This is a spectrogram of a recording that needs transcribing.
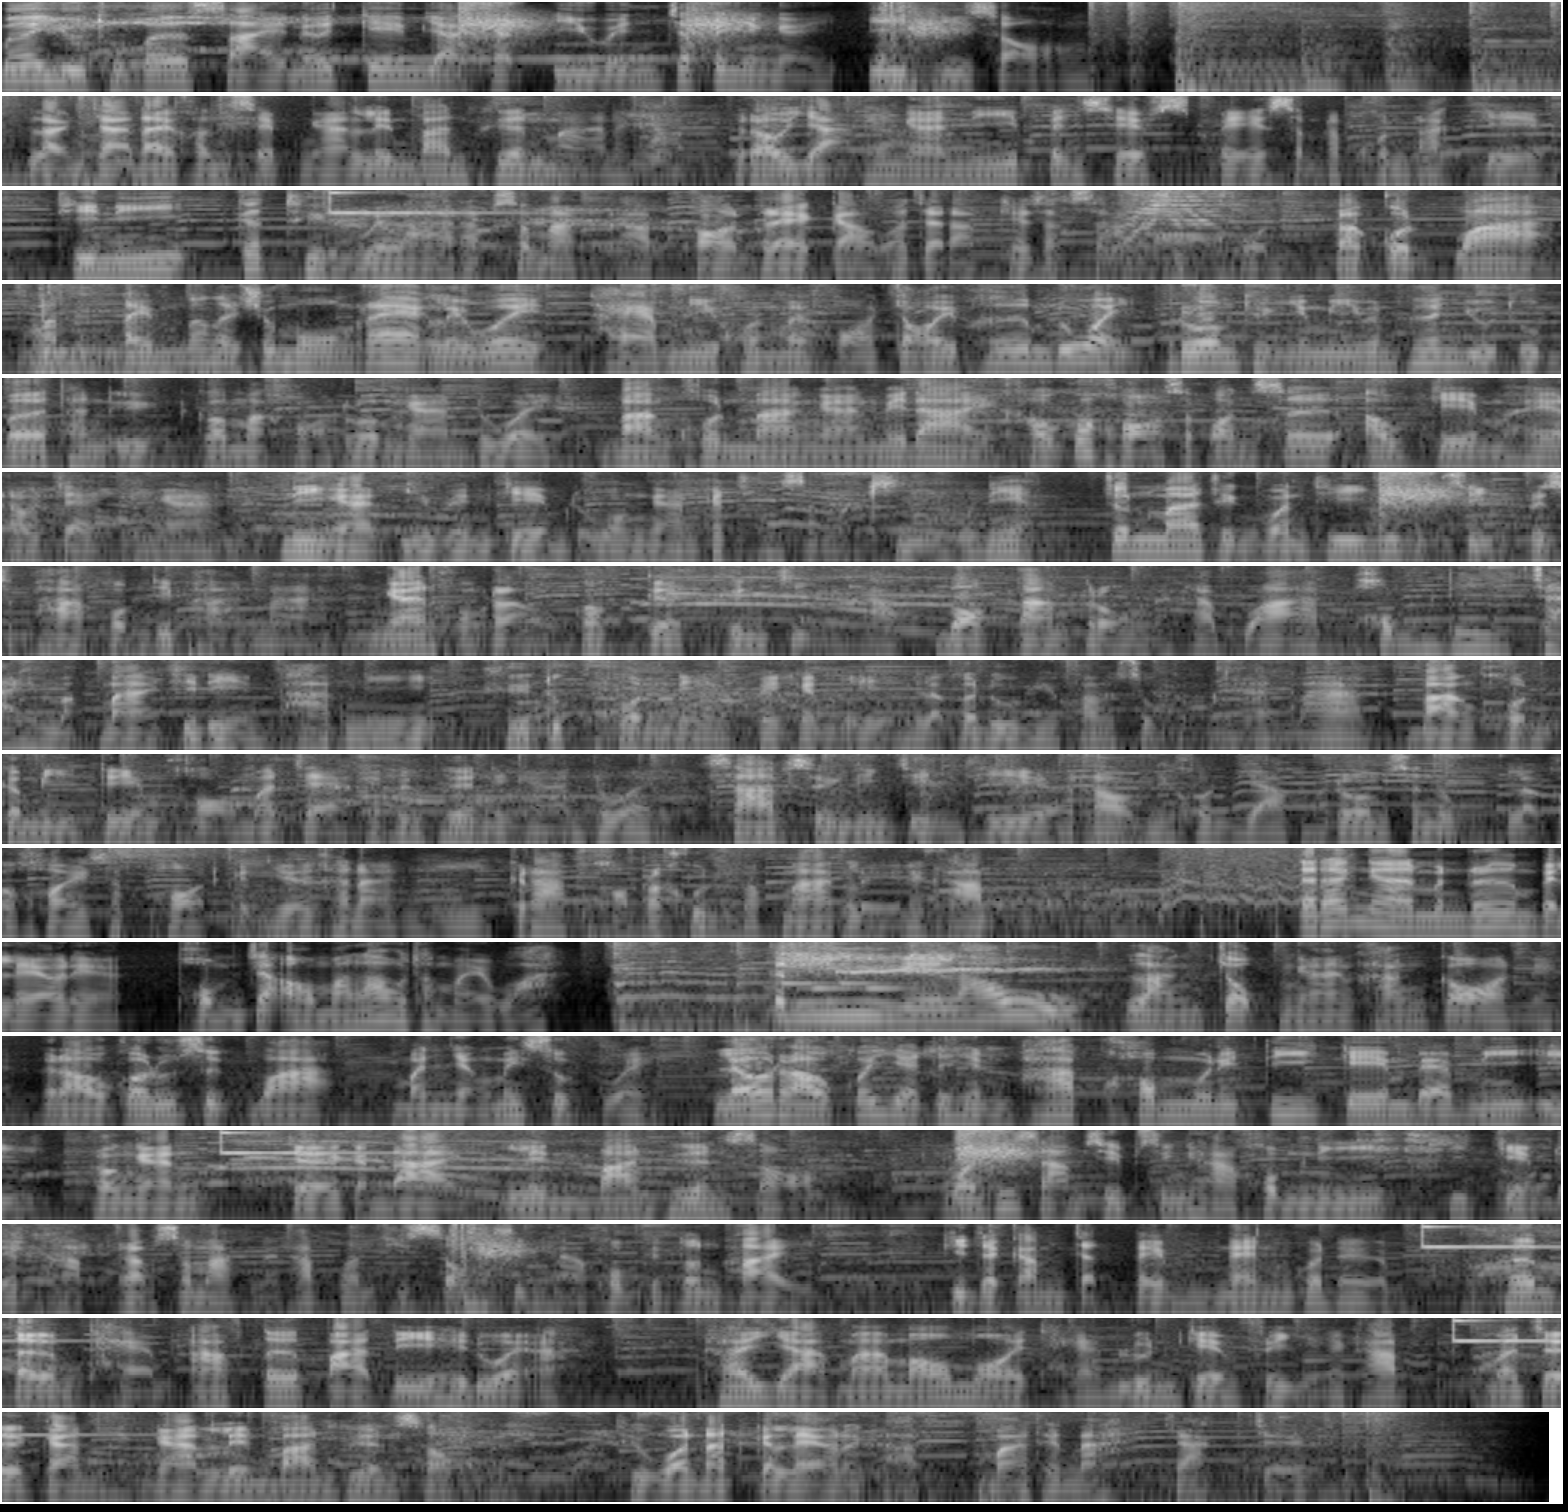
เมื่อยูทูบเบอร์สายเนิร์ดเกมอยากจัดอีเวนต์จะเป็นยังไง EP 2 หลังจากได้คอนเซปต์งานเล่นบ้านเพื่อนมานะครับ เราอยากให้งานนี้เป็นเซฟสเปซสำหรับคนรักเกม ทีนี้ก็ถึงเวลารับสมัครครับ ตอนแรกกะว่าจะรับแค่สัก 30 คน ปรากฏว่ามันเต็มตั้งแต่ชั่วโมงแรกเลยเว้ย แถมมีคนมาขอจอยเพิ่มด้วย รวมถึงยังมีเพื่อนๆยูทูบเบอร์ท่านอื่นก็มาขอร่วมงานด้วย บางคนมางานไม่ได้เขาก็ขอสปอนเซอร์เอาเกมมาให้เราแจกในงาน นี่งานอีเวนต์เกมหรือว่างานกระถิ่นสามัคคีวะเนี่ย จนมาถึงวันที่ 24 พฤษภาคมที่ผ่านมา งานของเราก็เกิดขึ้นจริงครับ บอกตามตรงนะครับว่าผมดีใจมากๆที่ได้เห็นภาพนี้ คือทุกคนเนี่ยเป็นกันเองแล้วก็ดูมีความสุขกับงานมาก บางคนก็มีเตรียมของมาแจกให้เพื่อนๆในงานด้วยซาบซึ้งจริง ๆ ที่เรามีคนอยากมาร่วมสนุก แล้วก็คอยซัพพอร์ตกันเยอะขนาดนี้ กราบขอบพระคุณมากๆเลยนะครับแต่ถ้างานมันเริ่มไปแล้วเนี่ย ผมจะเอามาเล่าทำไมวะ ก็นี่ไงเล่า หลังจบงานครั้งก่อนเนี่ย เราก็รู้สึกว่ามันยังไม่สุดเว้ย แล้วเราก็อยากจะเห็นภาพคอมมูนิตี้เกมแบบนี้อีก เพราะงั้นเจอกันได้เล่นบ้านเพื่อน 2วันที่ 30 สิงหาคมนี้ที่เกมเด v หับรับสมัครนะครับ วันที่ 2 สิงหาคมเป็นต้นไป กิจกรรมจัดเต็มแน่นกว่าเดิม เพิ่มเติมแถม after party ให้ด้วยอะ ใครอยากมาเมาส์มอยแถมลุ้นเกมฟรีนะครับ มาเจอกันงานเล่นบ้านเพื่อน 2 ถือว่านัดกันแล้วนะครับ มาเถอะนะอยากเจอ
